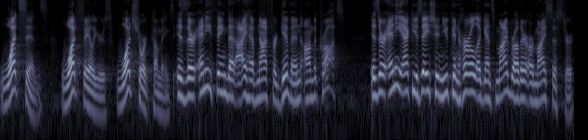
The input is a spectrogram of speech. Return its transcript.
What sins? What failures? What shortcomings? Is there anything that I have not forgiven on the cross? Is there any accusation you can hurl against my brother or my sister?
